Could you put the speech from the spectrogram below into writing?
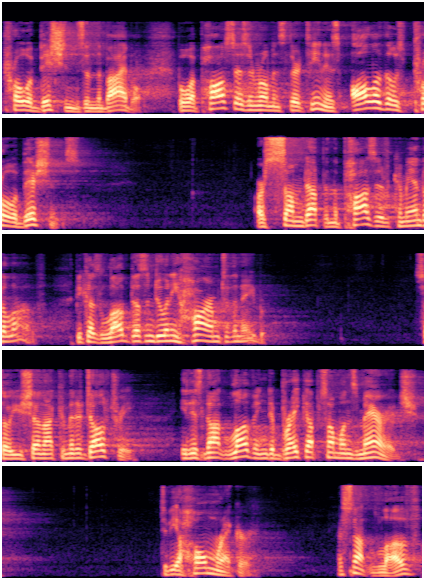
prohibitions in the Bible. But what Paul says in Romans 13 is all of those prohibitions are summed up in the positive command to love because love doesn't do any harm to the neighbor. So you shall not commit adultery. It is not loving to break up someone's marriage, to be a homewrecker that's not love.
